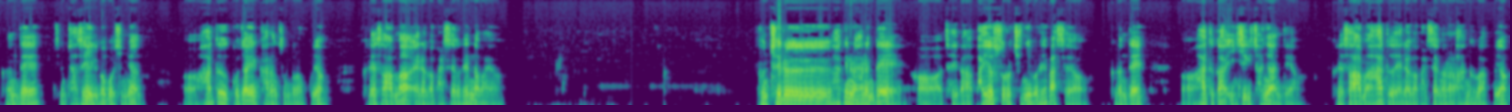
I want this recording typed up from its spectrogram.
그런데 지금 자세히 읽어보시면 어, 하드 고장일 가능성도 높고요. 그래서 아마 에러가 발생을 했나 봐요. 본체를 확인을 하는데 어, 저희가 BIOS로 진입을 해봤어요. 그런데 어, 하드가 인식이 전혀 안 돼요. 그래서 아마 하드 에러가 발생을 한 것 같고요.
